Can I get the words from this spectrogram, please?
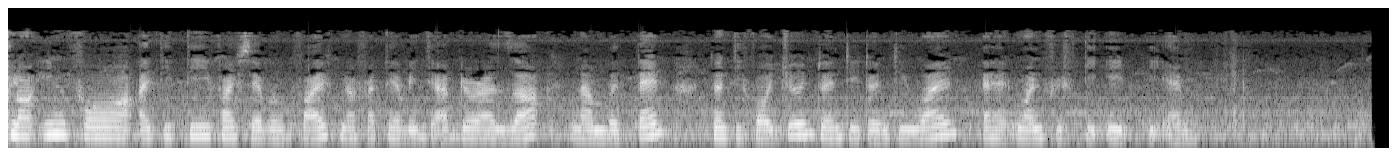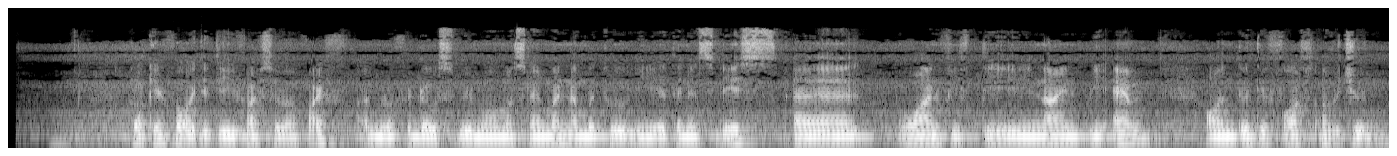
Clock in for ITT 575 Nur Fatihah binti Abdul Razak number 10 24 June 2021 at 1.58 pm. Clock in for ITT 575 Admiral Firdaus bin Muhammad Sulaiman number 2 in the attendance list at 1.59 pm on 24th of June.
